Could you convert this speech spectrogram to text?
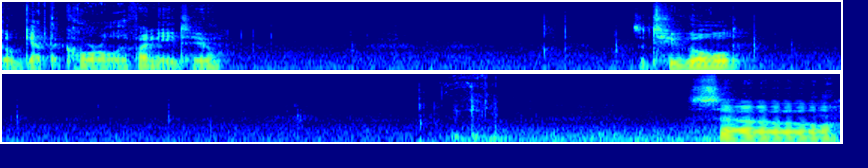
go get the coral if I need to. Is it two gold? So...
